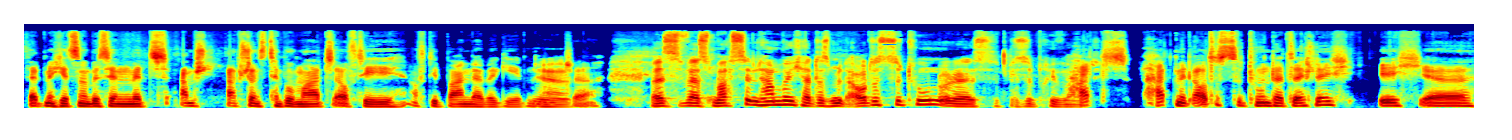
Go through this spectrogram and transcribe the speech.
werde mich jetzt noch ein bisschen mit Abstandstempomat auf die auf die Bahn da begeben. Ja. Und, äh, Was, was machst du in Hamburg? Hat das mit Autos zu tun oder ist bist du privat? hat hat mit Autos zu tun tatsächlich. Ich äh,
